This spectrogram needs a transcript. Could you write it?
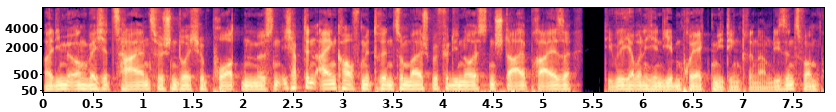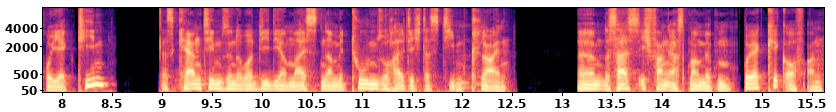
weil die mir irgendwelche Zahlen zwischendurch reporten müssen. Ich habe den Einkauf mit drin, zum Beispiel für die neuesten Stahlpreise. Die will ich aber nicht in jedem Projektmeeting drin haben. Die sind zwar im Projektteam, das Kernteam sind aber die, die am meisten damit tun, so halte ich das Team klein. Ähm, das heißt, ich fange erstmal mit dem Projekt Kickoff an.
